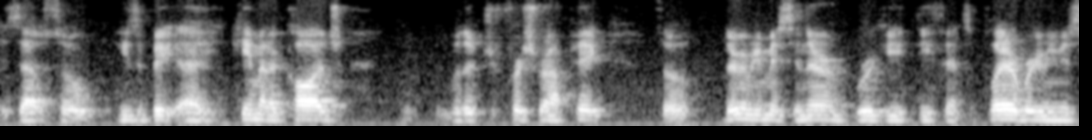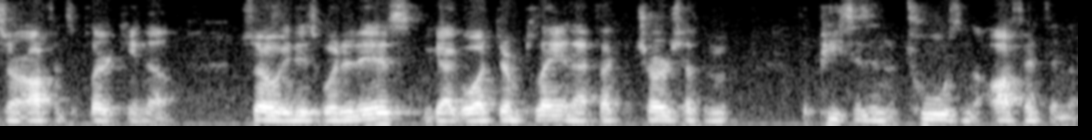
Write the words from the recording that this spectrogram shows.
is out, so he's a big. Uh, he came out of college with a first round pick. So they're to be missing their rookie defensive player. We're to be missing our offensive player, Keenan. So it is what it is. We got to go out there and play. And I feel like the Chargers have the, the pieces and the tools and the offense and the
